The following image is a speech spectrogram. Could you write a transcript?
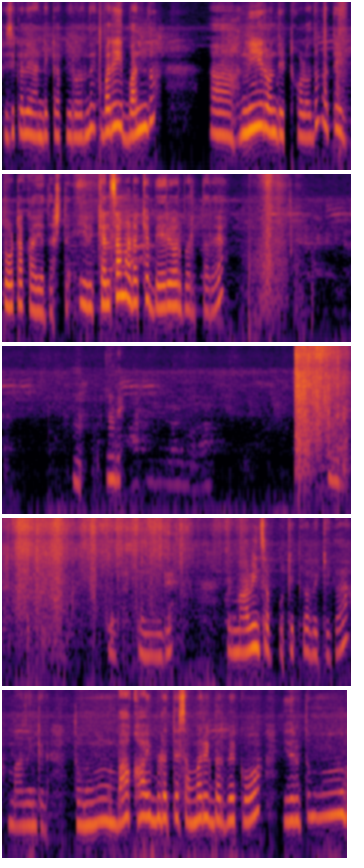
ಫಿಸಿಕಲಿ ಹ್ಯಾಂಡಿಕ್ಯಾಪ್ ಇರೋರನ್ನೇ ಬರೀ ಬಂದು ನೀರೊಂದು ಇಟ್ಕೊಳ್ಳೋದು ಮತ್ತು ಇದು ತೋಟ ಕಾಯೋದಷ್ಟೇ. ಇದು ಕೆಲಸ ಮಾಡೋಕ್ಕೆ ಬೇರೆಯವ್ರು ಬರ್ತಾರೆ. ನೋಡಿ. ತೋರಿಸ್ತೇನೆ ನಿಮಗೆ. ಮಾವಿನ ಸೊಪ್ಪು ಕಿತ್ಕೋಬೇಕೀಗ. ಮಾವಿನ ಗಿಡ ತುಂಬ ಕಾಯಿ ಬಿಡುತ್ತೆ ಸಮ್ಮರಿಗೆ ಬರಬೇಕು. ಇದ್ರಲ್ಲಿ ತುಂಬ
